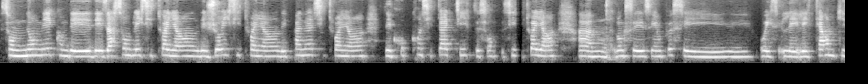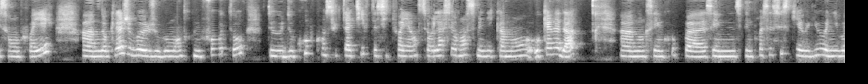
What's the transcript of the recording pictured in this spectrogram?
sont nommés comme des, assemblées citoyennes, des jurys citoyens, des panels citoyens, des groupes consultatifs de citoyens. Euh, donc, c'est un peu ces, les, termes qui sont employés. Euh, donc là, je vous, je vous montre une photo du, du groupe consultatif de citoyens sur l'assurance médicaments au Canada. Euh, donc, c'est un groupe, c'est un processus qui a eu lieu au niveau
